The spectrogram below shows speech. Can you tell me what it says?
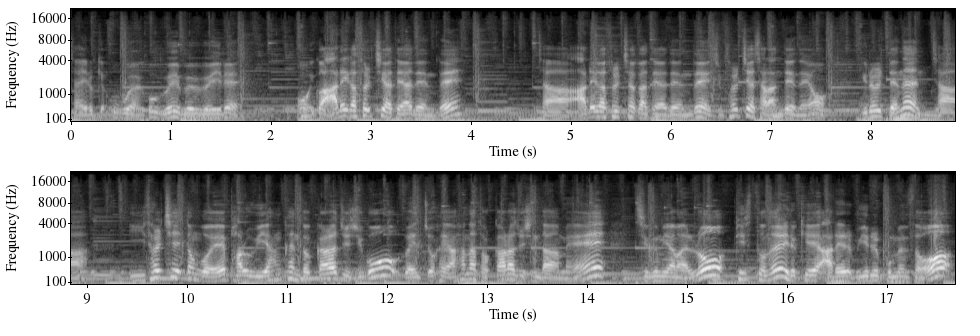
자 이렇게 오 뭐야 이거 왜 왜 왜 이래? 어 이거 아래가 설치가 돼야 되는데? 자 아래가 설치가 돼야 되는데 지금 설치가 잘 안 되네요. 이럴 때는 자 이 설치했던 거에 바로 위에 한 칸 더 깔아주시고 왼쪽에 하나 더 깔아주신 다음에 지금이야말로 피스톤을 이렇게 아래 위를 보면서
